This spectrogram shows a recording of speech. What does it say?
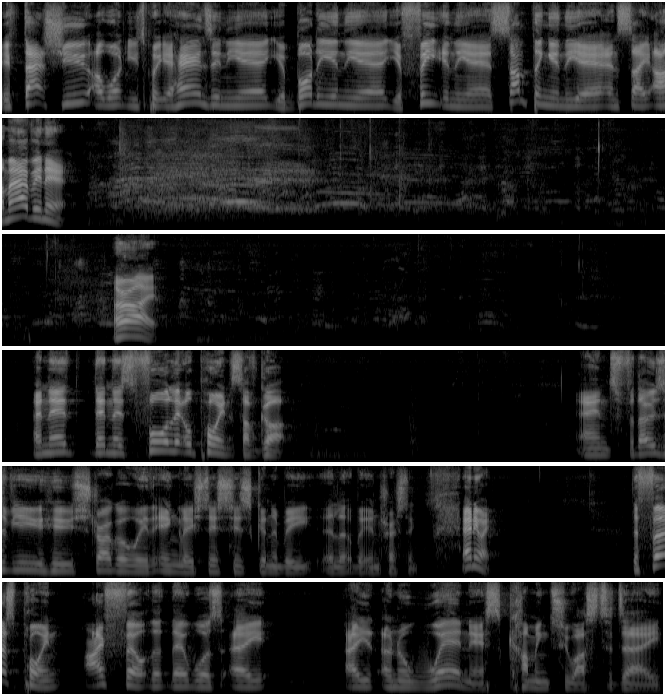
If that's you, I want you to put your hands in the air, your body in the air, your feet in the air, something in the air, and say, I'm having it. All right. And then, then there's four little points I've got. And for those of you who struggle with English, this is going to be a little bit interesting. Anyway, the first point, I felt that there was a, a, an awareness coming to us today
